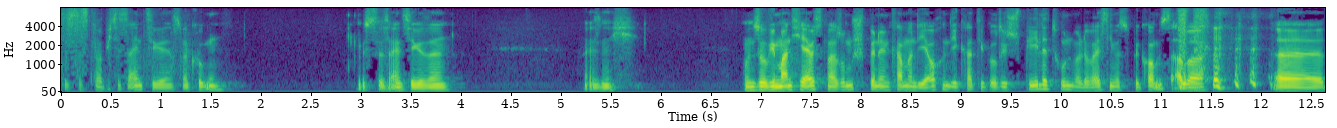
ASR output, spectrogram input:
das ist, glaube ich, das Einzige. Lass mal gucken. Müsste das Einzige sein. Weiß nicht. Und so wie manche Apps mal rumspinnen, kann man die auch in die Kategorie Spiele tun, weil du weißt nicht, was du bekommst. Aber äh,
